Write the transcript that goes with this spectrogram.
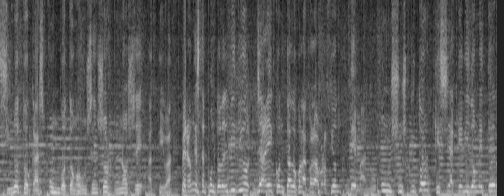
si no tocas un botón o un sensor no se activa. Pero en este punto del vídeo ya he contado con la colaboración de Manu, un suscriptor que se ha querido meter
